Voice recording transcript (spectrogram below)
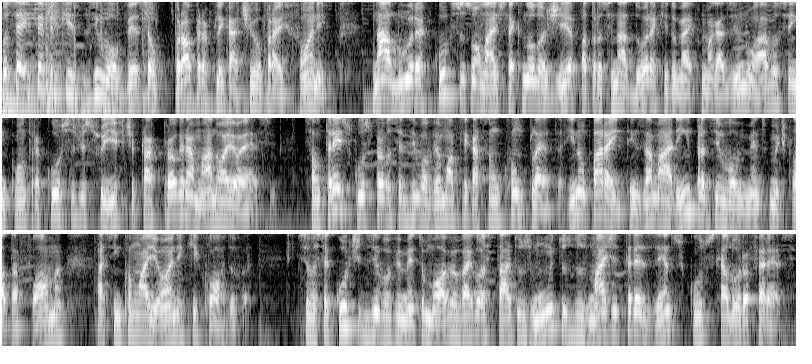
Você aí sempre quis desenvolver seu próprio aplicativo para iPhone? Na Alura, cursos online de tecnologia, patrocinadora aqui do Mac Magazine no ar, você encontra cursos de Swift para programar no iOS. São três cursos para você desenvolver uma aplicação completa. E não para aí, tem Xamarin para desenvolvimento multiplataforma, assim como Ionic e Cordova. Se você curte desenvolvimento móvel, vai gostar dos muitos dos mais de 300 cursos que a Alura oferece.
